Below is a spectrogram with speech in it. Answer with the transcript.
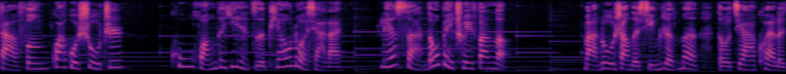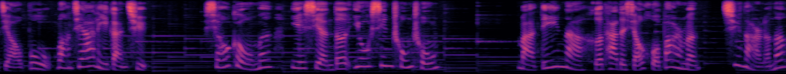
大风刮过树枝，枯黄的叶子飘落下来，连伞都被吹翻了。马路上的行人们都加快了脚步往家里赶去，小狗们也显得忧心忡忡。马蒂娜和她的小伙伴们去哪儿了呢？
